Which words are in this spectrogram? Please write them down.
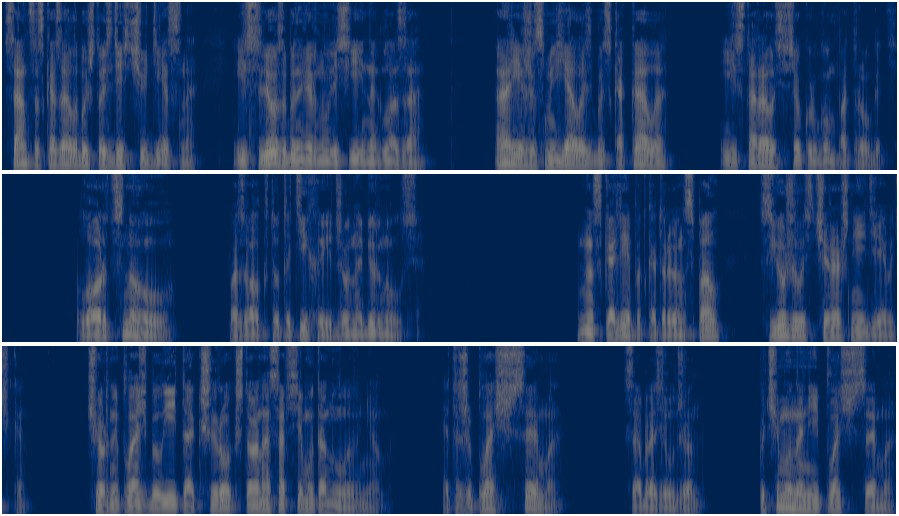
Санса сказала бы, что здесь чудесно, и слезы бы навернулись ей на глаза. Ария же смеялась бы, скакала, и старалась все кругом потрогать. «Лорд Сноу!» — позвал кто-то тихо, и Джон обернулся. На скале, под которой он спал, съежилась вчерашняя девочка. Черный плащ был ей так широк, что она совсем утонула в нем. «Это же плащ Сэма», — сообразил Джон. «Почему на ней плащ Сэма?»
